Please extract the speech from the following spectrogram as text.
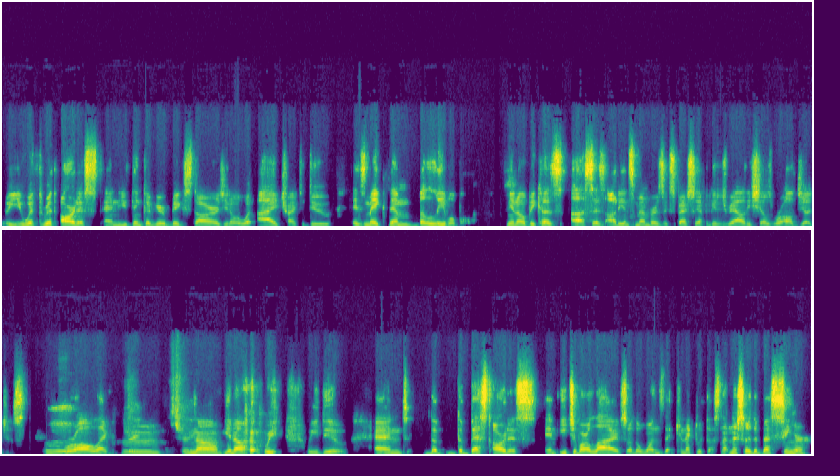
with with artists and you think of your big stars you know what i try to do is make them believable you know because us as audience members especially after these reality shows we're all judges Mm, we're all like True, "Hmm, no you know we we do and the the best artists in each of our lives are the ones that connect with us not necessarily the best singer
